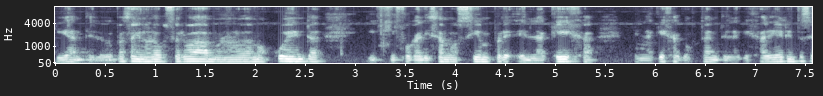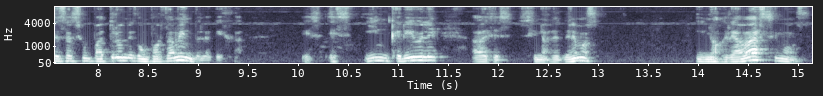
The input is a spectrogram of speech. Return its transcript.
gigante. Lo que pasa es que no lo observamos, no nos damos cuenta y, focalizamos siempre en la queja, en la queja constante, en la queja diaria. Entonces hace un patrón de comportamiento la queja. Es, es increíble. A veces, si nos detenemos y nos grabásemos,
